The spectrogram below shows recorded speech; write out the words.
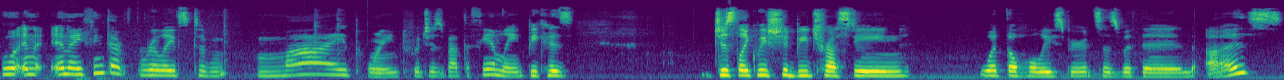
Well, and and I think that relates to my point, which is about the family, because just like we should be trusting what the Holy Spirit says within us,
